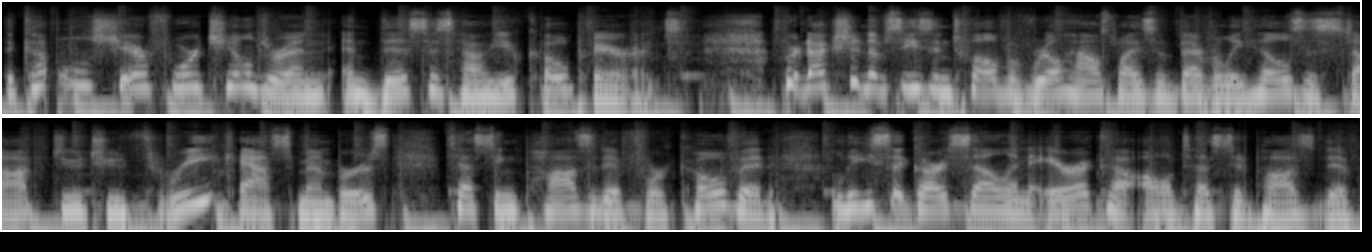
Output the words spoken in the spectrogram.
the couple share four children, and this is how you co parent. Production of season 12 of Real Housewives of Beverly Hills is stopped due to three cast members testing positive for COVID. Lisa Garcelle and Erica all tested positive.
